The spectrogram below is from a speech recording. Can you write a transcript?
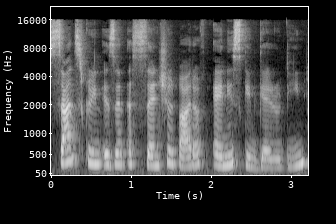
Sunscreen is an essential part of any skincare routine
